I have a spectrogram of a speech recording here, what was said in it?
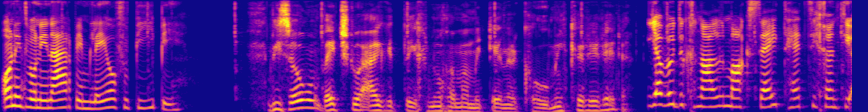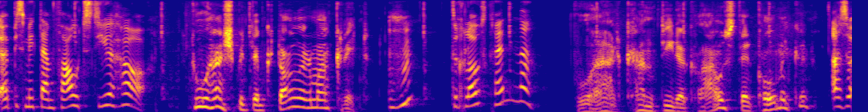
Auch nicht, als ich näher beim Leo vorbei bin. Wieso willst du eigentlich noch einmal mit dieser Komikerin reden? Ja, weil der Knallermann gesagt hat, sie könnte etwas mit dem Fall zu tun haben. Du hast mit dem Knallermann geredet. Mhm. Der Klaus kennt ihn. Woher kennt dich der Klaus, der Komiker? Also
